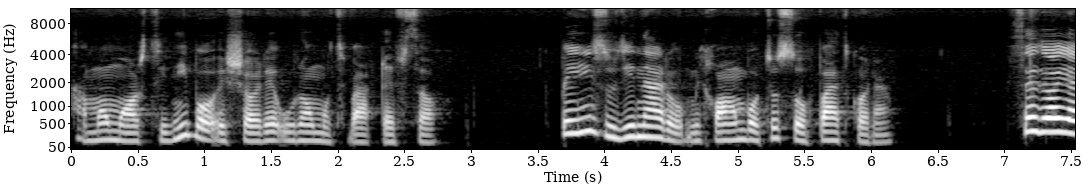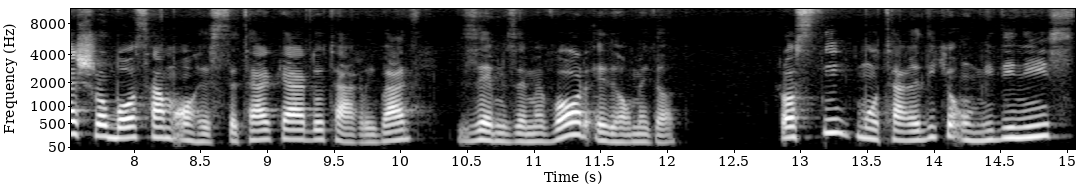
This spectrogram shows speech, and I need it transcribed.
اما مارتینی با اشاره او را متوقف ساخت. به این زودی نرو می‌خواهم با تو صحبت کنم. صدایش را باز هم آهسته تر کرد و تقریبا زمزمه وار ادامه داد. راستی معتقدی که امیدی نیست؟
